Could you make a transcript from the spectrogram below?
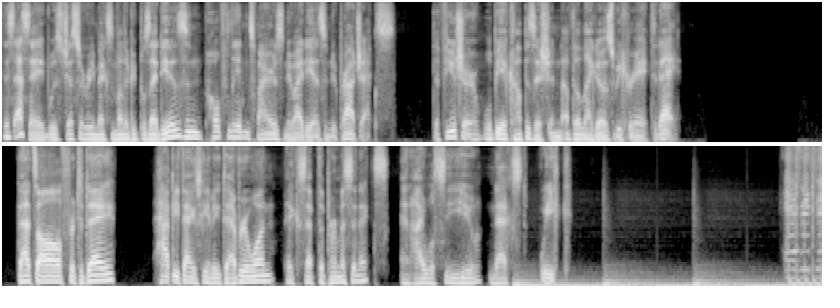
This essay was just a remix of other people's ideas, and hopefully it inspires new ideas and new projects. The future will be a composition of the Legos we create today. That's all for today. Happy Thanksgiving to everyone except the permacynics, and I will see you next week. Everything.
